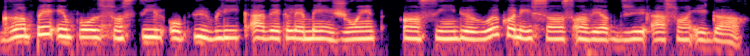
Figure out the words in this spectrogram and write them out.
Grand-P impose son style au public avec les mains jointes en signe de reconnaissance envers Dieu à son égard.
